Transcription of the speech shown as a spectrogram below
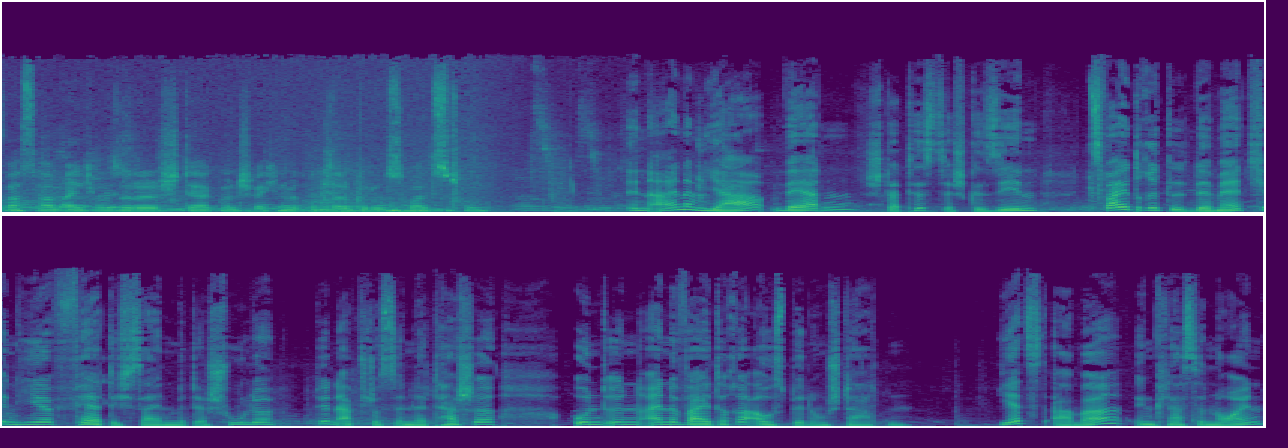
was haben eigentlich unsere Stärken und Schwächen mit unserer Berufswahl zu tun? In einem Jahr werden, statistisch gesehen, zwei Drittel der Mädchen hier fertig sein mit der Schule, den Abschluss in der Tasche und in eine weitere Ausbildung starten. Jetzt aber, in Klasse 9,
